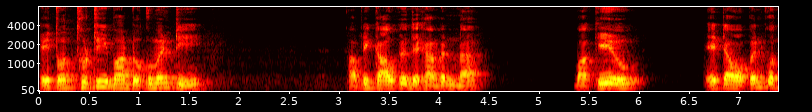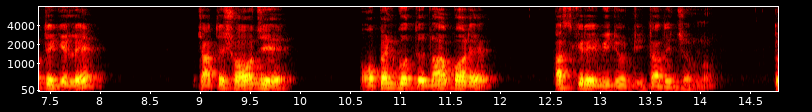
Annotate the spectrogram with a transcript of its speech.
এই তথ্যটি বা ডকুমেন্টটি আপনি কাউকে দেখাবেন না বা কেউ এটা ওপেন করতে গেলে যাতে সহজে ওপেন করতে না পারে আজকের এই ভিডিওটি তাদের জন্য। তো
